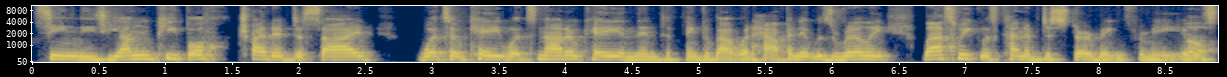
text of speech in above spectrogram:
seeing these young people try to decide what's okay, what's not okay, and then to think about what happened. It was really last week was kind of disturbing for me. It oh, was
